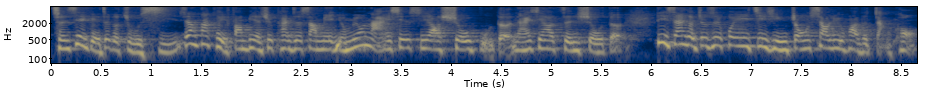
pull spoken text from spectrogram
呈现给这个主席，让他可以方便去看这上面有没有哪一些是要修补的，哪一些要增修的。第三个就是会议进行中效率化的掌控。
